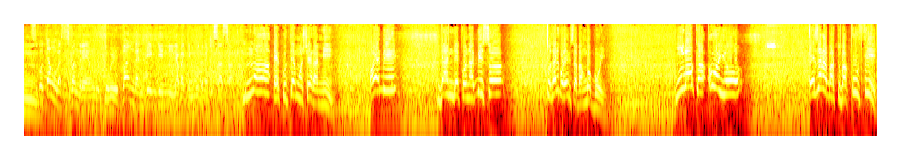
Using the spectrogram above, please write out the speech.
mm. siko ntango basuspendre yango tokobanda oui. ndenge nini na bakimbuta na kisasa non écoutez mon cher ami oyebi bandeko na biso tozali koyebisa bango boye mboka oyo eza na bato bakufi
